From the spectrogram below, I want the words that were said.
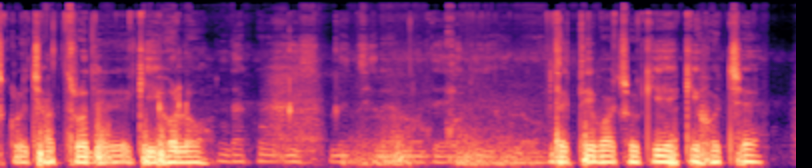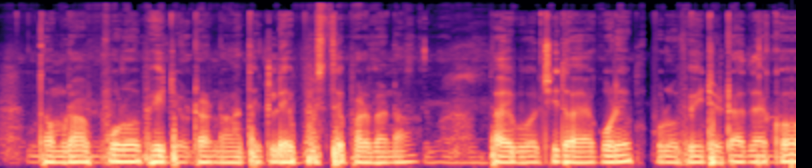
স্কুলের ছাত্রদের কি হলো? দেখতেই পাচ্ছ কি কি হচ্ছে? তোমরা পুরো ভিডিওটা না দেখলে বুঝতে পারবে না। তাই বলছি দয়া করে পুরো ভিডিওটা দেখো।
